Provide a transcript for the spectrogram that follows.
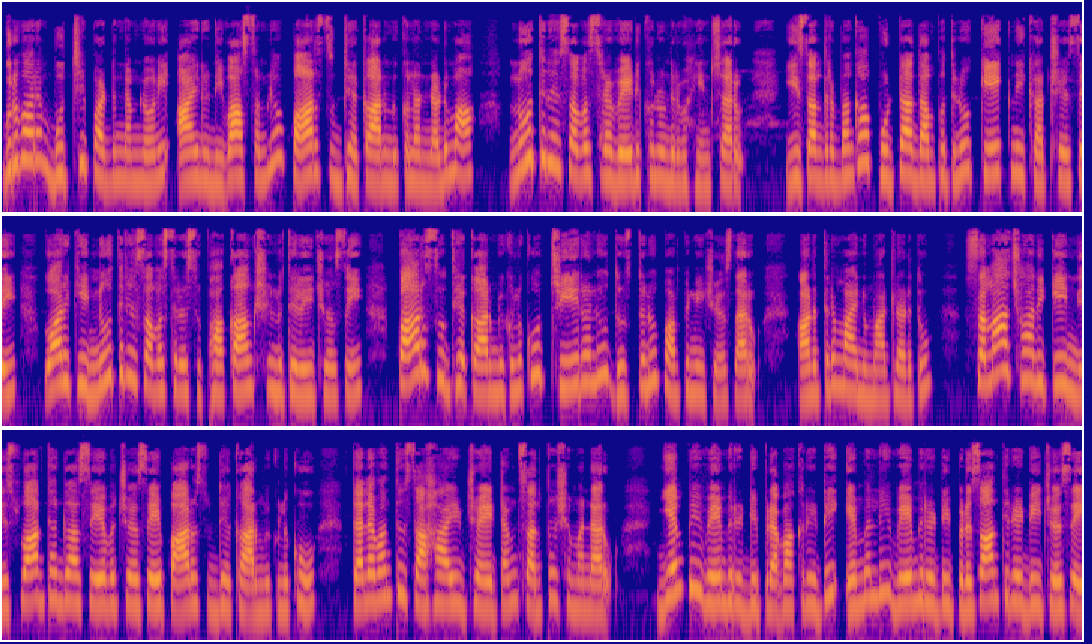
గురువారం బుచ్చి పట్టణంలోని ఆయన నివాసంలో పారిశుద్ధ్య కార్మికుల నడుమ నూతన సంవత్సర వేడుకలు నిర్వహించారు. ఈ సందర్భంగా పుట్టా దంపతులు కేక్ని కట్ చేసి వారికి నూతన సంవత్సర శుభాకాంక్షలు తెలియజేసి పారిశుద్ధ్య కార్మికులకు చీరలు దుస్తులు పంపిణీ చేశారు. అనంతరం ఆయన మాట్లాడుతూ సమాజానికి నిస్వార్థంగా సేవ చేసే పారిశుద్ధ్య కార్మికులకు తన వంతు సహాయం చేయటం సంతోషమన్నారు. ఎంపీ వేమిరెడ్డి ప్రభాకర్ రెడ్డి ఎమ్మెల్యే వేమిరెడ్డి ప్రశాంతిరెడ్డి చేసే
